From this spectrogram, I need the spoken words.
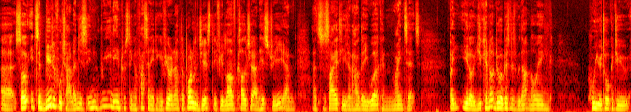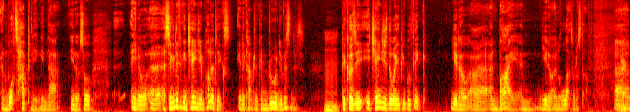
Uh, so it's a beautiful challenge. It's in really interesting and fascinating. If you're an anthropologist, if you love culture and history and and societies and how they work and mindsets, but you know you cannot do a business without knowing who you're talking to and what's happening in that. You know, so you know a, a significant change in politics in a country can ruin your business Mm. because it, it changes the way people think, you know, uh, and buy and you know and all that sort of stuff. Um, Yeah.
